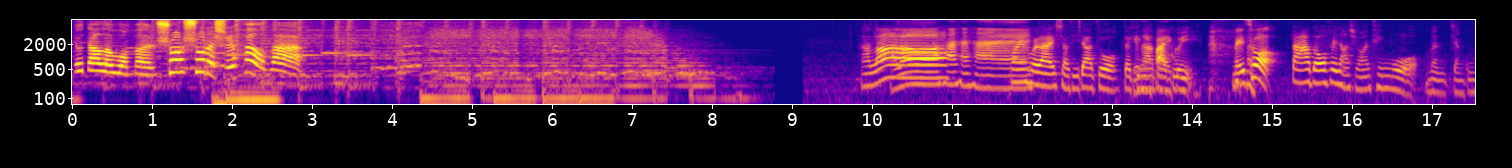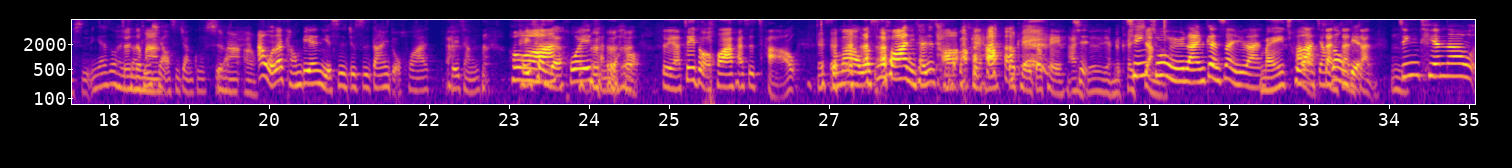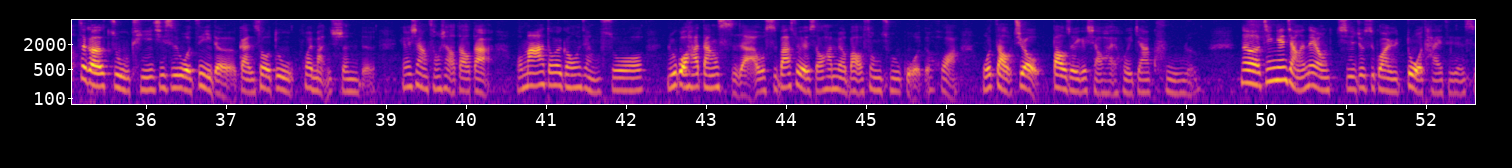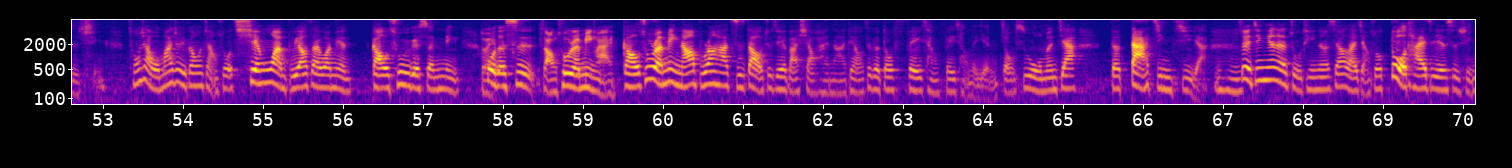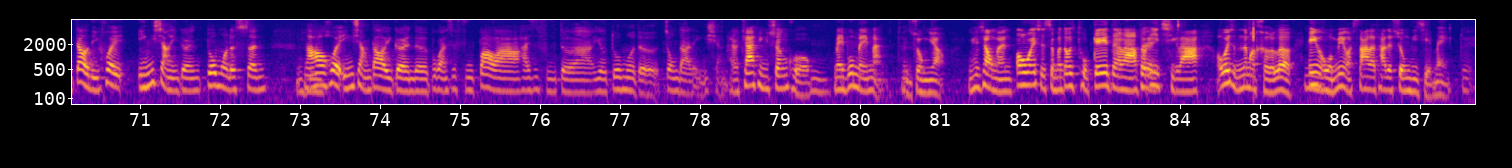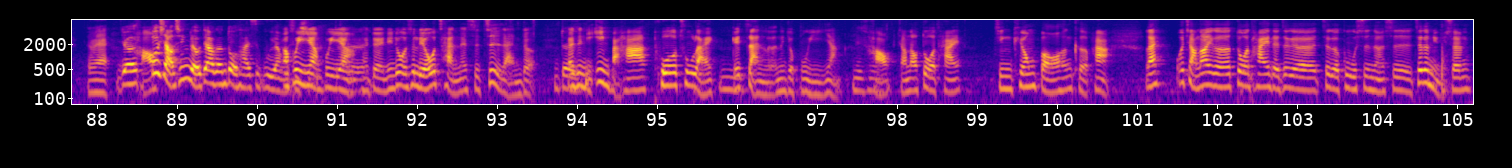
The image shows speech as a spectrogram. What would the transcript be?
又到了我们说书的时候啦！Hello，嗨嗨嗨，欢迎回来，小题大做的给他拜跪。没错，大家都非常喜欢听我们讲故事，应该说很喜欢听谢老师讲故事，是吗？啊，我在旁边也是，就是当一朵花，非常 陪衬的，非常的好。对呀、啊，这朵花它是草，什么？我是花，你才是草。oh, OK，好，都可以，都可以。两个太。青出于蓝更胜于蓝，没错。好啦，讲重点。今天呢，这个主题其实我自己的感受度会蛮深的，因为像从小到大，我妈都会跟我讲说，如果她当时啊，我十八岁的时候，她没有把我送出国的话，我早就抱着一个小孩回家哭了。那今天讲的内容其实就是关于堕胎这件事情。从小我妈就跟我讲说，千万不要在外面搞出一个生命，或者是找出人命来，搞出人命，然后不让他知道，就直接把小孩拿掉，这个都非常非常的严重，是我们家的大禁忌啊。嗯、所以今天的主题呢是要来讲说堕胎这件事情到底会影响一个人多么的深，嗯、然后会影响到一个人的不管是福报啊还是福德啊，有多么的重大的影响，还有家庭生活、嗯、美不美满很重要。你看，像我们 always 什么都 together 啦，都一起啦。我为什么那么和乐？因为我没有杀了他的兄弟姐妹，对对不对？有不小心流掉跟堕胎是不一样的啊，不一样不一样。对，对你如果是流产，那是自然的，但是你硬把它拖出来给斩了，那就不一样。好，讲到堕胎，真恐怖，很可怕。来，我讲到一个堕胎的这个这个故事呢，是这个女生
